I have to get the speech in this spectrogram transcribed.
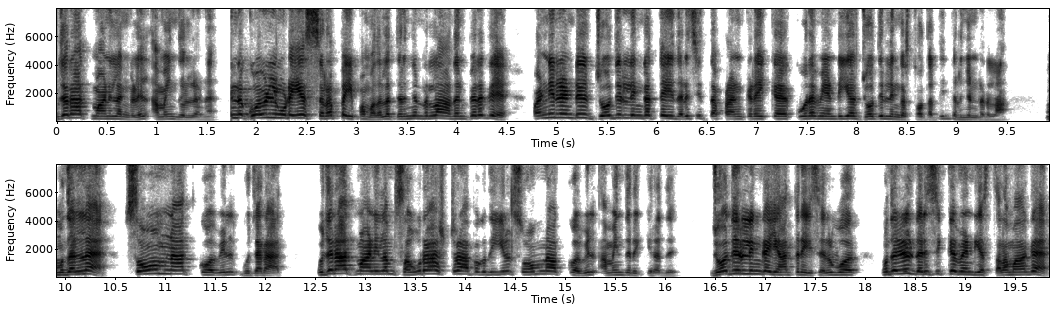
குஜராத் மாநிலங்களில் அமைந்துள்ளன. இந்த கோவிலினுடைய சிறப்பை இப்ப முதல்ல தெரிஞ்சுடலாம் அதன் பிறகு பன்னிரண்டு ஜோதிர்லிங்கத்தை தரிசித்த பலன் கிடைக்க கூற வேண்டிய ஜோதிர்லிங்க ஸ்தோத்திரத்தை தெரிஞ்சுடலாம் முதல்ல சோம்நாத் கோவில் குஜராத். குஜராத் மாநிலம் சௌராஷ்டிரா பகுதியில் சோம்நாத் கோவில் அமைந்திருக்கிறது. ஜோதிர்லிங்க யாத்திரை செல்வோர் முதலில் தரிசிக்க வேண்டிய ஸ்தலமாக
